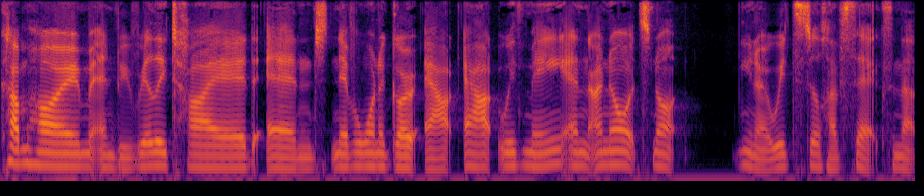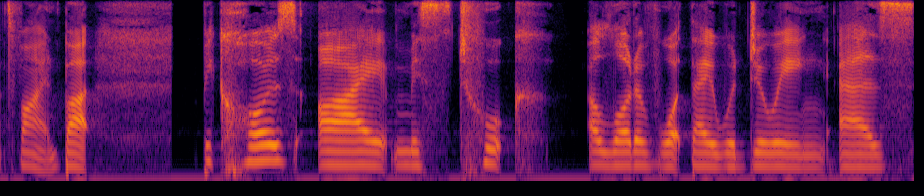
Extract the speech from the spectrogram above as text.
come home and be really tired and never want to go out out with me and I know it's not, you know, we'd still have sex and that's fine, but because I mistook a lot of what they were doing as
